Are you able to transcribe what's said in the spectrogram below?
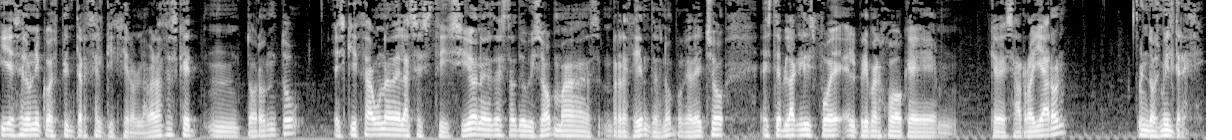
y es el único Splinter Cell que hicieron. La verdad es que mm, Toronto es quizá una de las excisiones de esta Ubisoft más recientes, ¿no? Porque de hecho este Blacklist fue el primer juego que, que desarrollaron en 2013.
